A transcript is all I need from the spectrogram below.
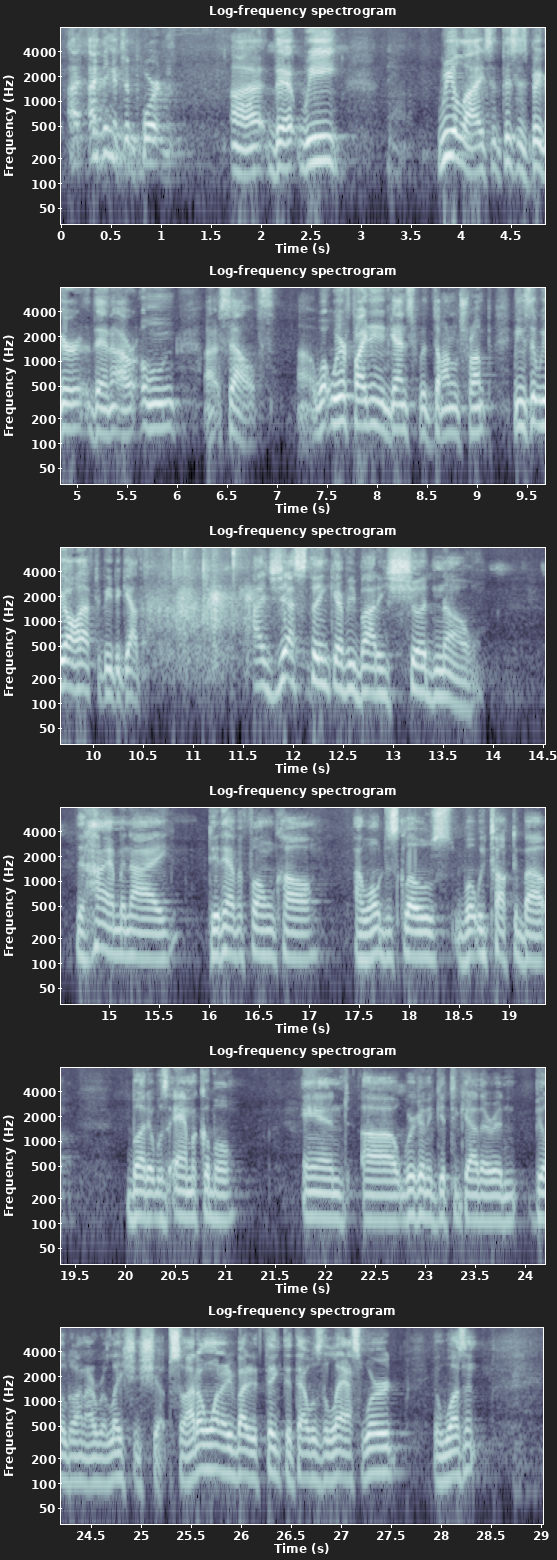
I, I think it's important uh, that we realize that this is bigger than our own uh, selves. Uh, what we're fighting against with Donald Trump means that we all have to be together. I just think everybody should know that Haim and I did have a phone call. I won't disclose what we talked about, but it was amicable. And uh, we're going to get together and build on our relationship. So I don't want anybody to think that that was the last word. It wasn't.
